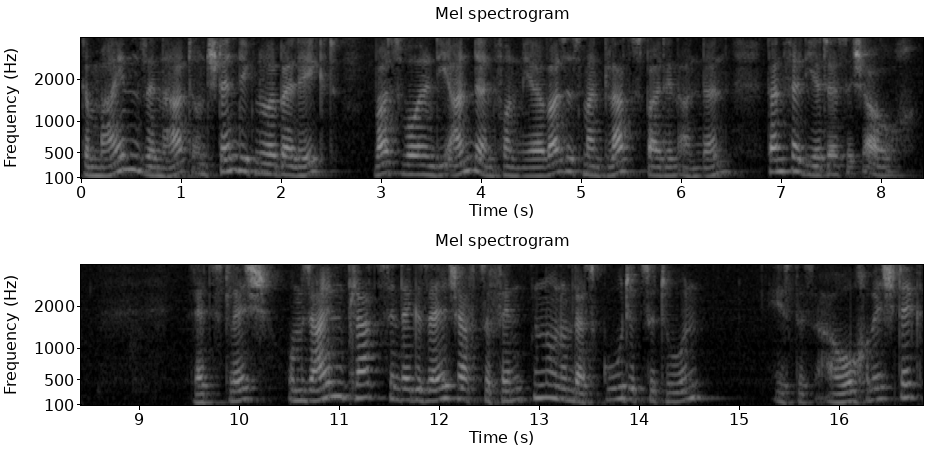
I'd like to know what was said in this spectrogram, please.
Gemeinsinn hat und ständig nur überlegt, was wollen die anderen von mir, was ist mein Platz bei den anderen, dann verliert er sich auch. Letztlich, um seinen Platz in der Gesellschaft zu finden und um das Gute zu tun, ist es auch wichtig,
